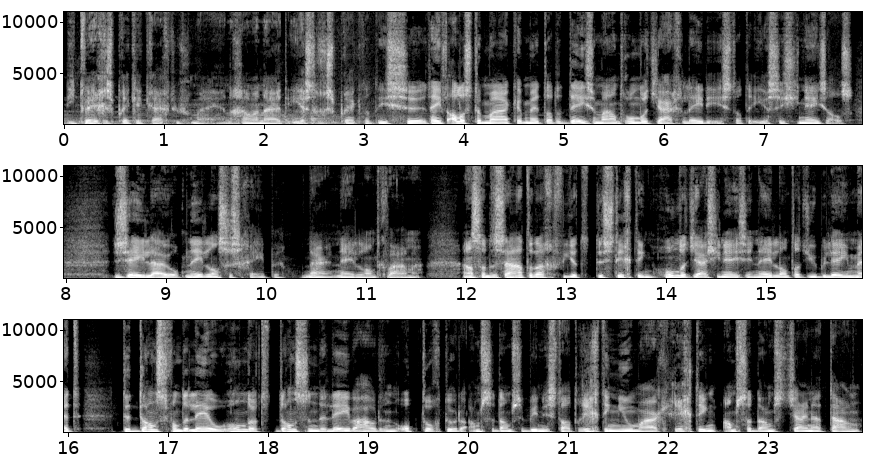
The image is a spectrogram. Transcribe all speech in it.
Die twee gesprekken krijgt u van mij. En dan gaan we naar het eerste gesprek. Dat is, uh, het heeft alles te maken met dat het deze maand 100 jaar geleden is... dat de eerste Chinezen als zeelui op Nederlandse schepen naar Nederland kwamen. Aanstaande zaterdag viert de stichting 100 jaar Chinezen in Nederland... dat jubileum met de Dans van de Leeuw. 100 dansende leeuwen houden een optocht door de Amsterdamse binnenstad... richting Nieuwmarkt, richting Amsterdams Chinatown.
